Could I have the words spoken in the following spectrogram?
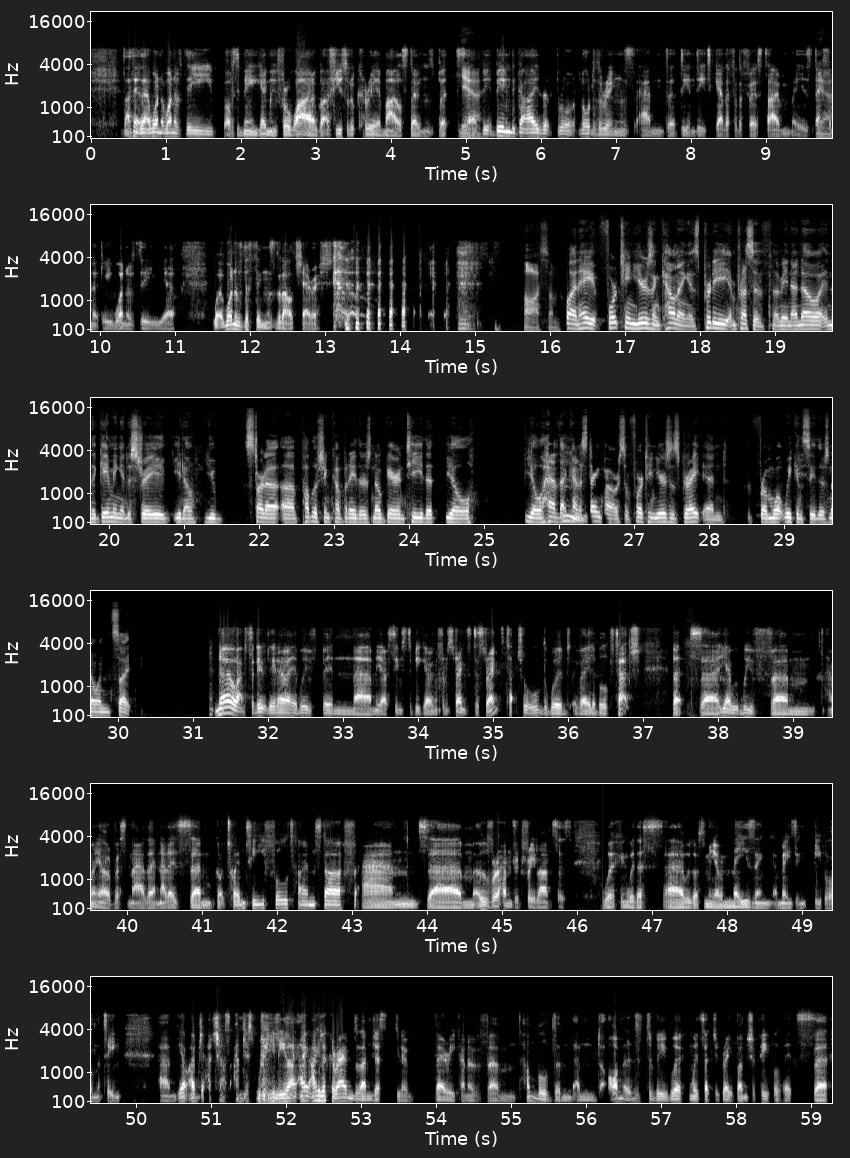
I think that one one of the obviously being in gaming for a while. I've got a few sort of career milestones, but uh, yeah, uh, be, being the guy that brought Lord of the Rings and uh, D and D together for the first time is definitely yeah. one of the uh, one of the things that I'll cherish. Awesome. Well, and hey, 14 years and counting is pretty impressive. I mean, I know in the gaming industry, you know, you start a, a publishing company, there's no guarantee that you'll you'll have that mm. kind of hmm. staying power. So 14 years is great, and from what we can see, there's no one in sight. No, absolutely. No, we've been, um, yeah, it seems to be going from strength to strength, touch all the wood available to touch. But uh, yeah, we've, um, how many are of us now there? Now there's um, got 20 full time staff and um, over 100 freelancers working with us. Uh, we've got some you know, amazing, amazing people on the team. Um, yeah, I'm just, I'm just really like, I, I look around and I'm just, you know, very kind of um, humbled and, and honoured to be working with such a great bunch of people. It's uh,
